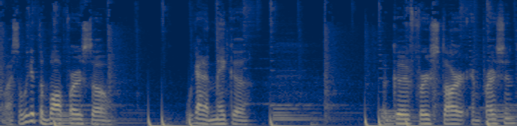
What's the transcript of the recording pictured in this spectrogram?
All right, so we get the ball first, so we got to make a a good first start impression.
